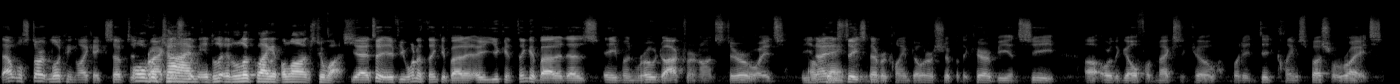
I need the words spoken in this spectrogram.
that will start looking like accepted Over practice time, with- it'll look like it belongs to us. yeah, it's a, if you want to think about it, uh, you can think about it as a Monroe Doctrine on steroids. The United Okay. States never claimed ownership of the Caribbean Sea uh, or the Gulf of Mexico, but it did claim special rights.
